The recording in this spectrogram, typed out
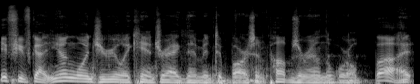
if you've got young ones, you really can't drag them into bars and pubs around the world. But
